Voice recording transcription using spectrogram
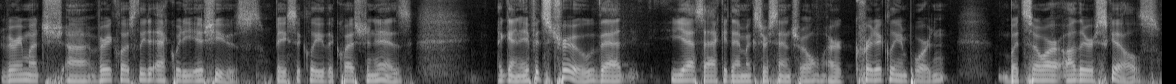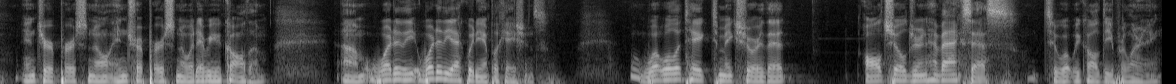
very much, uh, very closely to equity issues. Basically, the question is, again, if it's true that yes, academics are central, are critically important, but so are other skills, interpersonal, intrapersonal, whatever you call them. Um, what, are the, what are the equity implications? What will it take to make sure that all children have access to what we call deeper learning?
